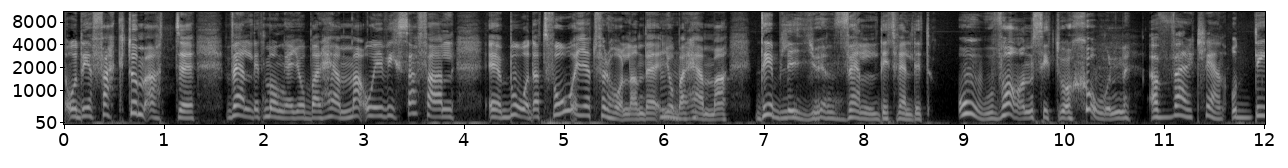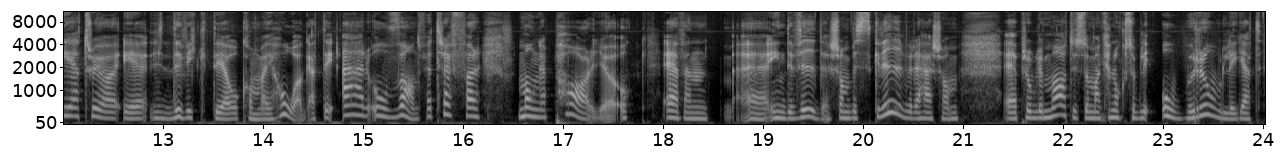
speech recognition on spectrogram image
Och det faktum att eh, väldigt många jobbar hemma och i vissa fall eh, båda två i ett förhållande mm. jobbar hemma, det blir ju en väldigt, väldigt ovan situation. Ja, verkligen. Och det tror jag är det viktiga att komma ihåg, att det är ovant. För jag träffar många par ju, och även eh, individer som beskriver det här som eh, problematiskt och man kan också bli orolig att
